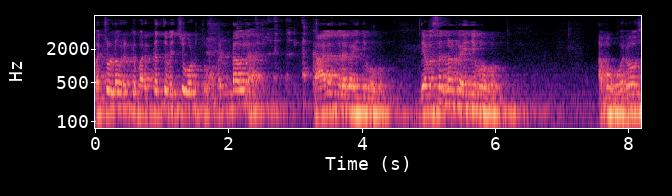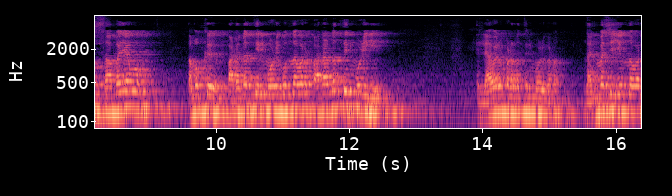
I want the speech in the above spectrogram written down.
മറ്റുള്ളവർക്ക് ബർക്കത്ത് വെച്ചു കൊടുത്തു. ഉണ്ടാവില്ല. കാലം നില കഴിഞ്ഞു പോകും. ദിവസങ്ങൾ കഴിഞ്ഞു പോകും. അപ്പൊ ഓരോ സമയവും നമുക്ക് പഠനത്തിൽ മുഴുകുന്നവർ പഠനത്തിൽ മുഴുകി. എല്ലാവരും പഠനത്തിൽ മുഴുകണം. നന്മ ചെയ്യുന്നവർ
